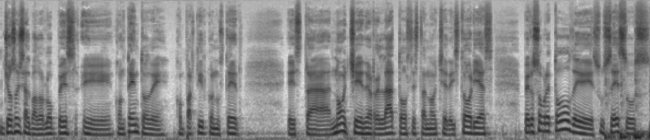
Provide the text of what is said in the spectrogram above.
Yo soy Salvador López, eh, contento de compartir con usted esta noche de relatos, esta noche de historias, pero sobre todo de sucesos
